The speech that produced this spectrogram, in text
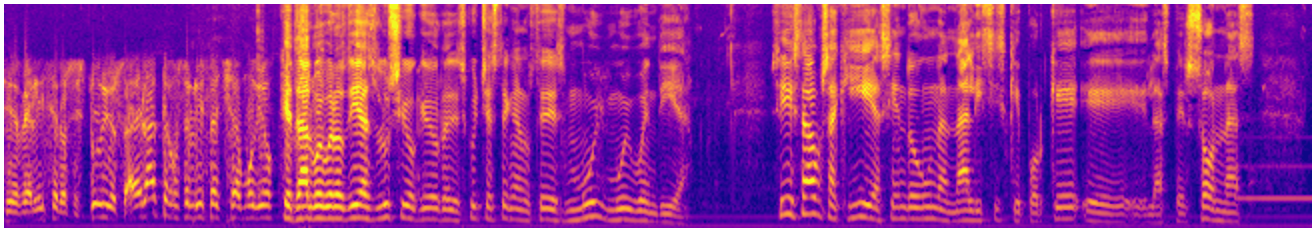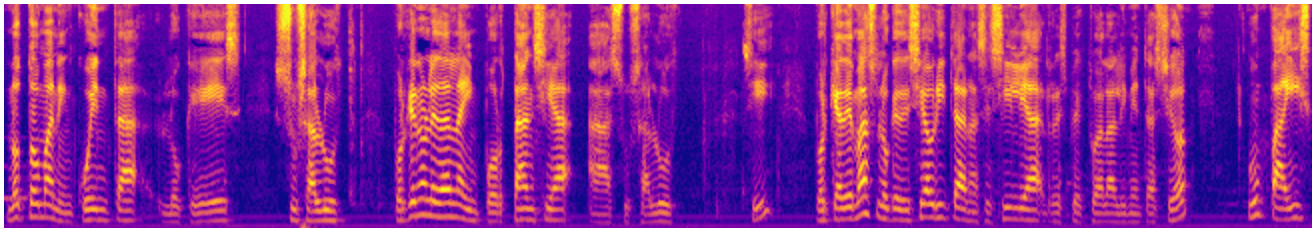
se realicen los estudios. Adelante, José Luis Sánchez Amudio. ¿Qué tal? Muy buenos días, Lucio. Que os escuchas tengan ustedes muy, muy buen día. Sí, estábamos aquí haciendo un análisis que por qué eh, las personas no toman en cuenta lo que es su salud. ¿Por qué no le dan la importancia a su salud? ¿Sí? Porque además lo que decía ahorita Ana Cecilia respecto a la alimentación, un país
